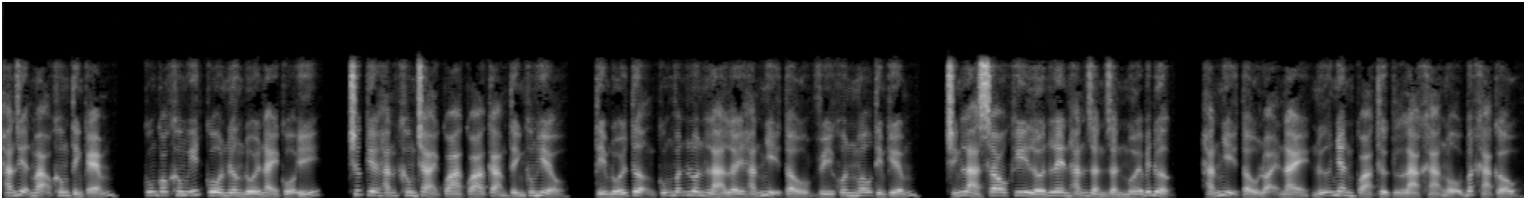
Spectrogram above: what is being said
Hắn diện mạo không tính kém, cũng có không ít cô nương đối này cố ý, trước kia hắn không trải qua quá cảm tình không hiểu, tìm đối tượng cũng vẫn luôn là lấy hắn nhị tẩu vì khuôn mẫu tìm kiếm, chính là sau khi lớn lên hắn dần dần mới biết được, hắn nhị tẩu loại này nữ nhân quả thực là khả ngộ bất khả cầu,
